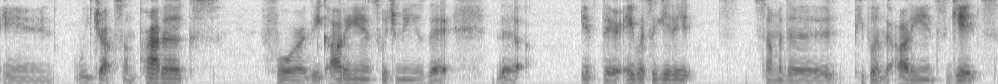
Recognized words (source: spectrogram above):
and we dropped some products for the audience, which means that the if they're able to get it, some of the people in the audience gets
